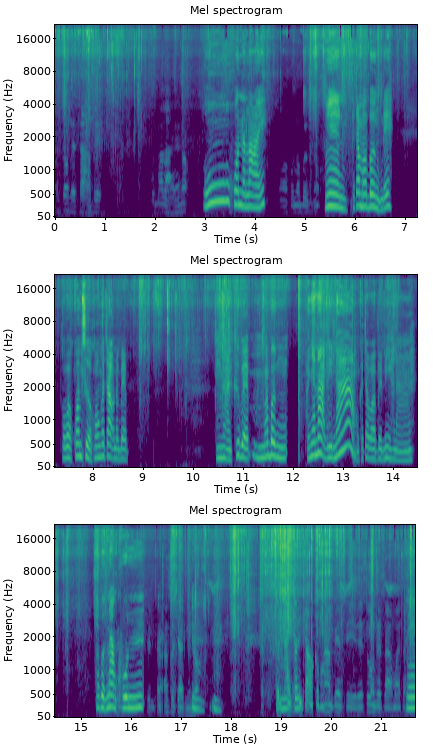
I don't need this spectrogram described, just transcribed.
มันต้องเดินสามพี่คนมาหลายแล้วเนาะ โอ้คนน่ะหลายเพราะว่าคนมาเบิ่งเนาะแม่นเขาเจ้ามาเบิ่งเด้ เพราะว่าความเสือของเขาเจ้าน่ะแบบง่ายๆคือแบบมาเบิ่งพญานาคลีน้ำเขาเจ้าว่าแบบนี้หั้นนะมาเบิ่งน้ำคุณเป็นตาอัศจรรย์อืเนาะมอืมต้นไม้ต้นตอกก็บอกน้ำเป็นสีในช่วงเดือนสามมาใส่แม่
